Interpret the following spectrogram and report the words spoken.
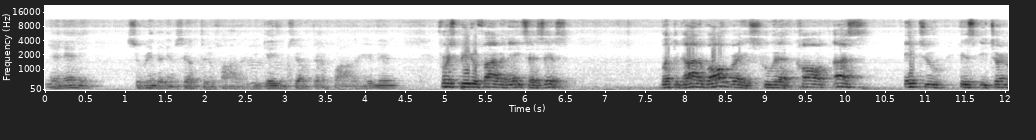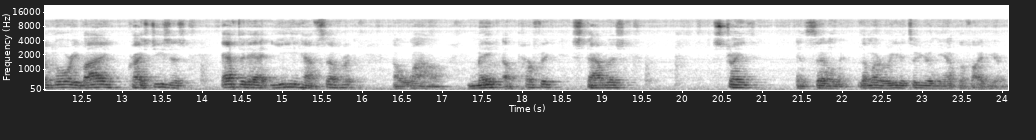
Yes. And then he surrendered himself to the Father. He mm. gave himself to the Father. Amen. First Peter 5 and 8 says this. But the God of all grace, who hath called us into his eternal glory by Christ Jesus, after that ye have suffered a while, make a perfect, established strength and settlement. I'm going to read it to you in the Amplified here.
